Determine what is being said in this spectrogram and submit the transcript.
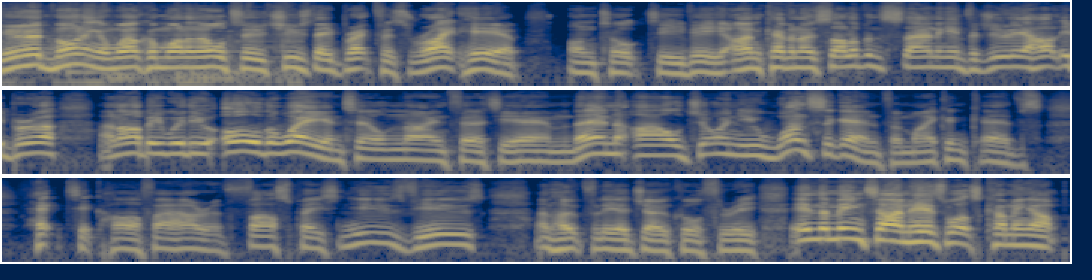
Good morning and welcome one and all to Tuesday Breakfast right here on Talk TV. I'm Kevin O'Sullivan standing in for Julia Hartley Brewer and I'll be with you all the way until 9.30am. Then I'll join you once again for Mike and Kev's hectic half hour of fast-paced news, views and hopefully a joke or three. In the meantime, here's what's coming up.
